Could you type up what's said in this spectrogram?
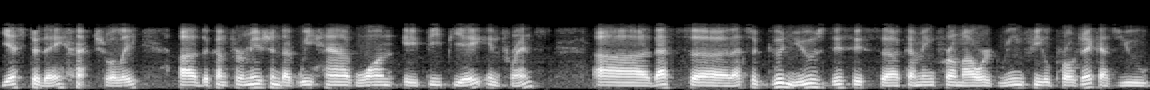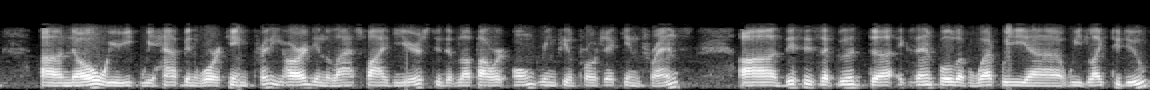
yesterday, actually. The confirmation that we have won a PPA in France. That's that's a good news. This is coming from our greenfield project. As you know, we we have been working pretty hard in the last five years to develop our own greenfield project in France. This is a good example of what we we'd like to do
